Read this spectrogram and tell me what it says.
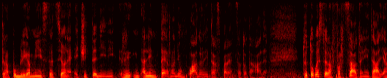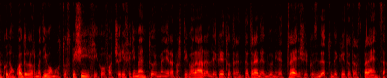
tra pubblica amministrazione e cittadini all'interno di un quadro di trasparenza totale. Tutto questo è rafforzato in Italia anche da un quadro normativo molto specifico, faccio riferimento in maniera particolare al decreto 33 del 2013, il cosiddetto decreto trasparenza,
